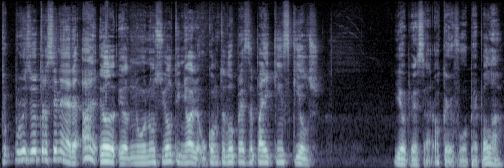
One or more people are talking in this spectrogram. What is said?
Por, por outra cena era, ah, ele, ele, no anúncio ele tinha, olha, o computador pesa para aí 15 quilos. E eu pensar, ok, eu vou a pé para lá.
